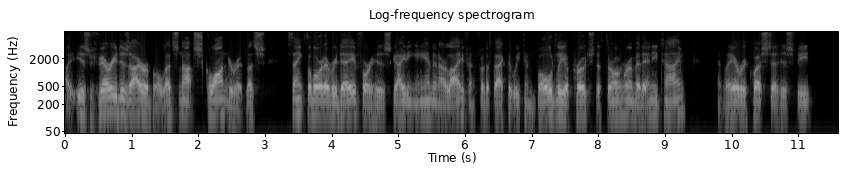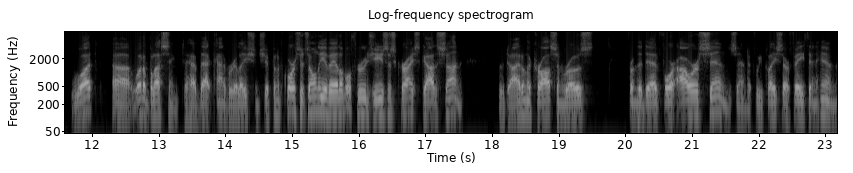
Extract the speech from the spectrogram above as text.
uh, is very desirable. Let's not squander it. Let's thank the Lord every day for his guiding hand in our life and for the fact that we can boldly approach the throne room at any time and lay a request at his feet. What uh, what a blessing to have that kind of relationship. And of course, it's only available through Jesus Christ, God's Son, who died on the cross and rose from the dead for our sins. And if we place our faith in him,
